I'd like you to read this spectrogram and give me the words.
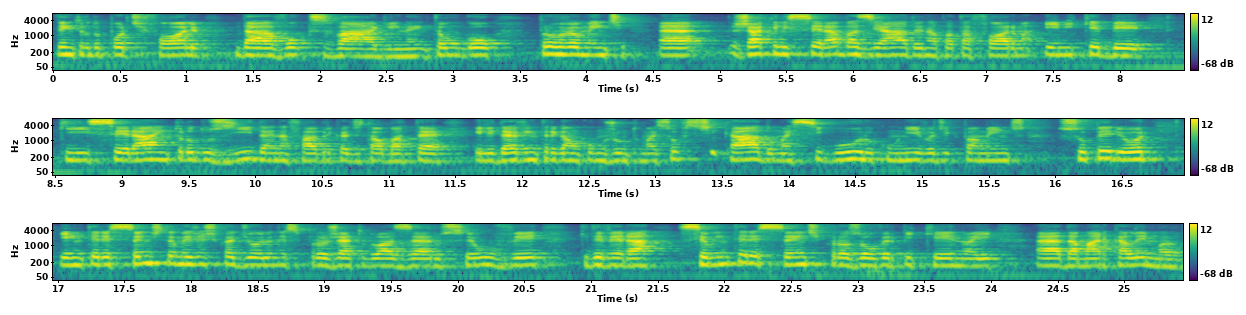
dentro do portfólio da Volkswagen. Né? Então o Gol provavelmente, uh, já que ele será baseado na plataforma MQB, que será introduzida na fábrica de Taubaté, ele deve entregar um conjunto mais sofisticado, mais seguro, com um nível de equipamentos superior. E é interessante também a gente ficar de olho nesse projeto do A0 CUV, que deverá ser um interessante crossover pequeno aí uh, da marca alemã.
